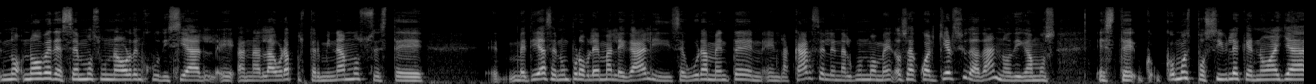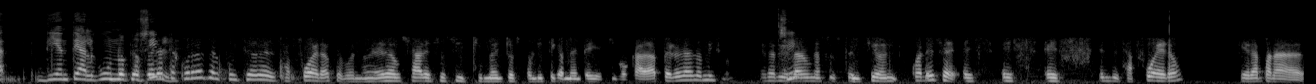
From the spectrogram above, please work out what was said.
no, obedecemos una orden judicial, eh, Ana Laura, pues terminamos este eh, metidas en un problema legal y seguramente en, la cárcel en algún momento, o sea, cualquier ciudadano, digamos, este, ¿cómo es posible que no haya diente alguno posible? ¿Te acuerdas del juicio de desafuero? Que bueno, era usar esos instrumentos políticamente equivocada, pero era lo mismo, era violar una suspensión. ¿Cuál es, es, es, es el desafuero? Que era para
